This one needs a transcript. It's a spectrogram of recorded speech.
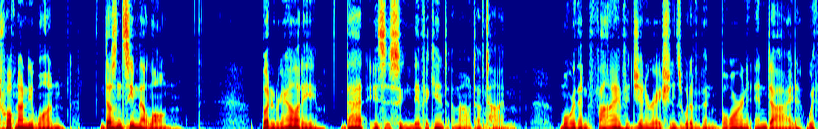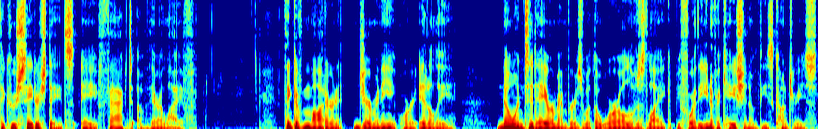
1291, doesn't seem that long. But in reality, that is a significant amount of time. More than five generations would have been born and died with the Crusader states a fact of their life. Think of modern Germany or Italy. No one today remembers what the world was like before the unification of these countries.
